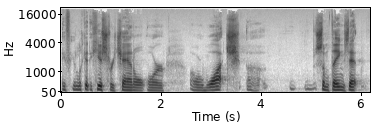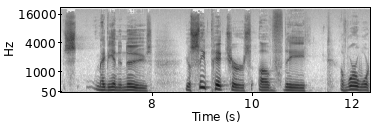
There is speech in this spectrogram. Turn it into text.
if you look at the History Channel or, or watch uh, some things that may be in the news, you'll see pictures of, the, of World War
